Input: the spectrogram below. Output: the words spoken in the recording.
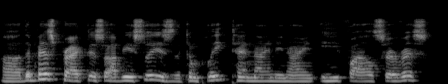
Uh, the best practice, obviously, is the complete 1099 e-file service.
